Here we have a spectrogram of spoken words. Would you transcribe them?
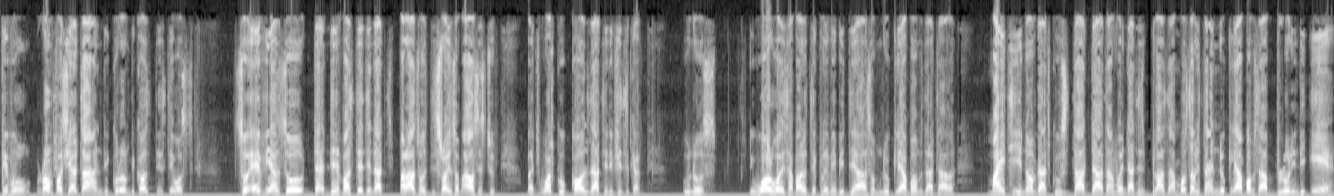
people run for shelter and they couldn't because this thing was so heavy and so devastating that perhaps was destroying some houses too. But what could cause that in the physical? Who knows? The world war is about to take place. Maybe there are some nuclear bombs that are mighty enough that could start that, and when that is blasted, most of the time nuclear bombs are blown in the air.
